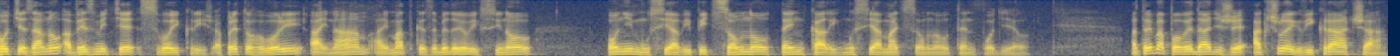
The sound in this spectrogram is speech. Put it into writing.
Poďte za mnou a vezmite svoj kríž. A preto hovorí aj nám, aj matke Zebedejových synov, oni musia vypiť so mnou ten kalich, musia mať so mnou ten podiel. A treba povedať, že ak človek vykráča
